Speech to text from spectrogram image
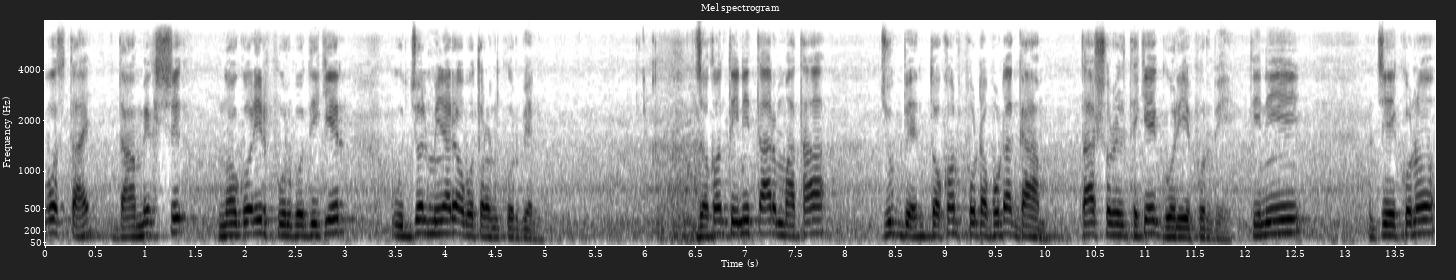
অবস্থায় দামেক্স নগরীর পূর্ব দিকের উজ্জ্বল মিনারে অবতরণ করবেন। যখন তিনি তার মাথা ঝুঁকবেন, তখন ফোঁটা ফোঁটা গাম তার শরীর থেকে গড়িয়ে পড়বে। তিনি যে কোনো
